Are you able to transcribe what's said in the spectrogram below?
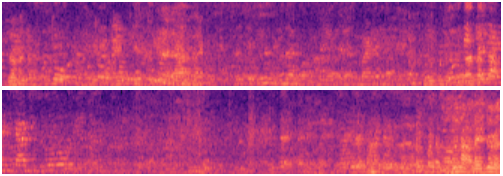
విజయనా విజయనా అలా విజయనా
